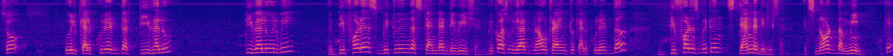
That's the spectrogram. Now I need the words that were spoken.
So, we will calculate the t value, t value will be the difference between the standard deviation because we are now trying to calculate the difference between standard deviation it is not the mean okay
